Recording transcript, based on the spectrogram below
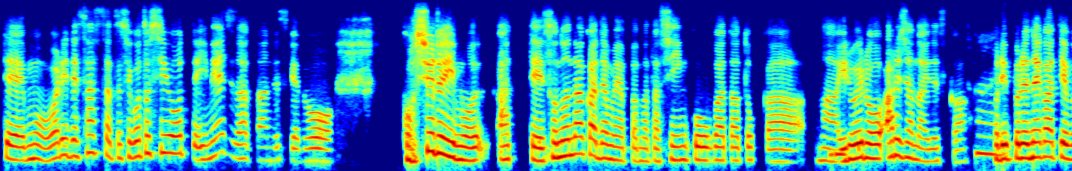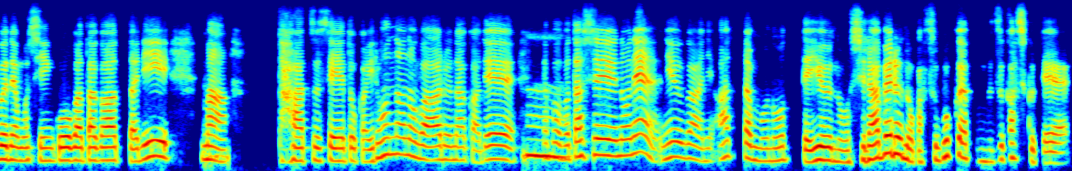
て、もう終わりでさっさと仕事しようってイメージだったんですけど、5種類もあって、その中でもやっぱまた進行型とか、まあいろいろあるじゃないですか。はいトリプルネガティブでも進行型があったり、まあ多発性とかいろんなのがある中で、うんやっぱ私のね、乳がんに合ったものっていうのを調べるのがすごくやっぱ難しくて、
